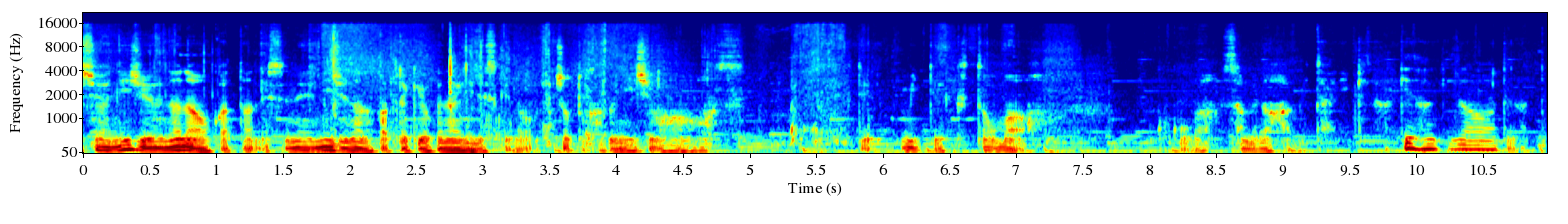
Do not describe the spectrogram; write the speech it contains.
私は27を買ったんですね。27買った記憶ないんですけどちょっと確認します。で見ていくとまあここがサメの歯みたいにギザギザギザーってなって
